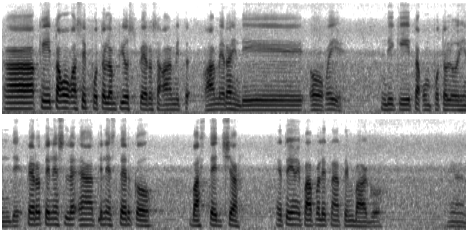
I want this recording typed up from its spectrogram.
ah, kita ko kasi putol ang fuse pero sa camera, camera hindi okay hindi kita kung putol o hindi. Pero tines, ah, tinester ko, busted siya. Ito yung ipapalit natin bago. Ayan.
